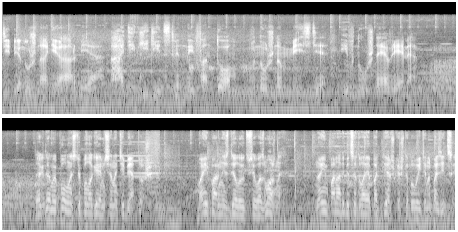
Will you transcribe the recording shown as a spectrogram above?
Тебе нужна не армия, а один единственный фантом в нужном месте и в нужное время. Тогда мы полностью полагаемся на тебя, Тош. Мои парни сделают все возможное, но им понадобится твоя поддержка, чтобы выйти на позиции.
